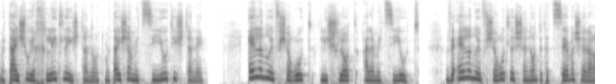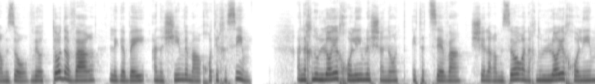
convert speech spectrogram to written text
מתי שהוא יחליט להשתנות, מתי שהמציאות ישתנה. אין לנו אפשרות לשלוט על המציאות, ואין לנו אפשרות לשנות את הצבע של הרמזור, ואותו דבר לגבי אנשים ומערכות יחסים. אנחנו לא יכולים לשנות את הצבע של הרמזור, אנחנו לא יכולים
